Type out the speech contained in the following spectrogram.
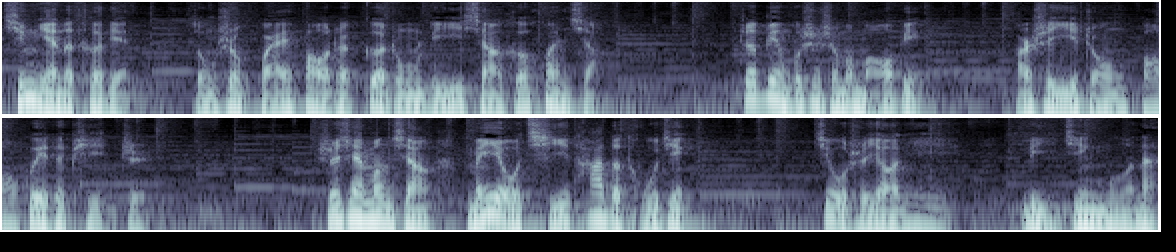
青年的特点总是怀抱着各种理想和幻想，这并不是什么毛病，而是一种宝贵的品质。实现梦想没有其他的途径，就是要你历经磨难。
